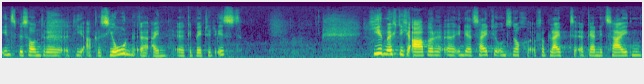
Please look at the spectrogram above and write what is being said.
insbesondere die Aggression eingebettet ist. Hier möchte ich aber in der Zeit, die uns noch verbleibt, gerne zeigen,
